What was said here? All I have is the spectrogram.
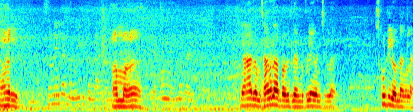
யாரு? ஆமாம் யார் நம்ம சவனாப்பா வீட்டில் ரெண்டு பிள்ளைங்க வந்துச்சுல்ல? ஸ்கூட்டியில் வந்தாங்களே.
